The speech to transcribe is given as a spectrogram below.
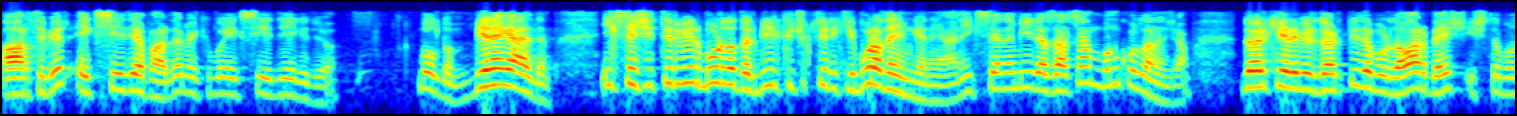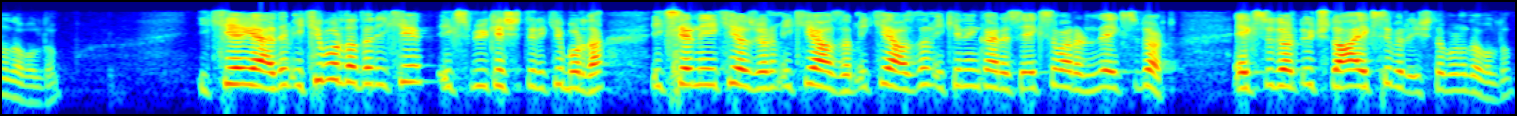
artı 1 eksi 7 yapar. Demek ki bu eksi 7'ye gidiyor. Buldum. 1'e geldim. X eşittir 1 buradadır. 1 küçüktür 2. Buradayım gene yani. X yerine 1 yazarsam bunu kullanacağım. 4 kere 1 4. Bir de burada var 5. İşte bunu da buldum. 2'ye geldim. 2 buradadır. 2. X büyük eşittir 2 burada. X yerine 2 yazıyorum. 2 yazdım. 2 yazdım. 2'nin karesi eksi var önünde. Eksi 4. Eksi 4 3 daha eksi 1. İşte bunu da buldum.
